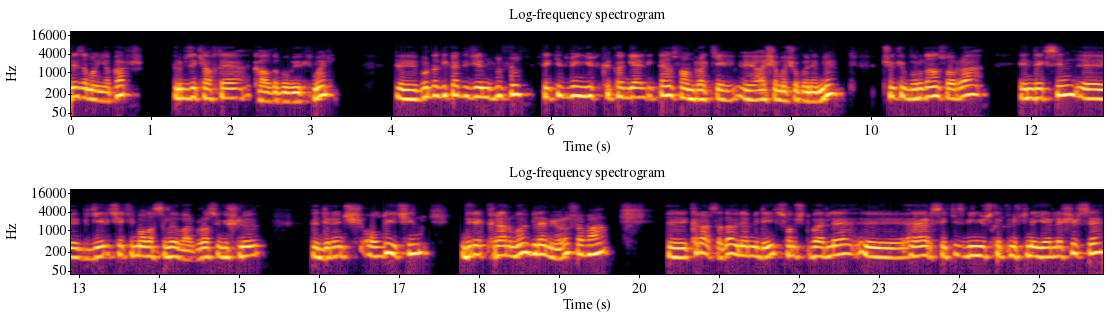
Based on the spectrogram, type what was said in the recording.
ne zaman yapar? Önümüzdeki haftaya kaldı bu büyük ihtimal. Ee, Burada dikkat edeceğimiz husus 8140'a geldikten sonraki e, aşama çok önemli. Çünkü buradan sonra endeksin e, bir geri çekilme olasılığı var. Burası güçlü e, direnç olduğu için direkt kırar mı bilemiyoruz ama kırarsa da önemli değil. Sonuç itibariyle eğer 8140'ın üstüne yerleşirse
